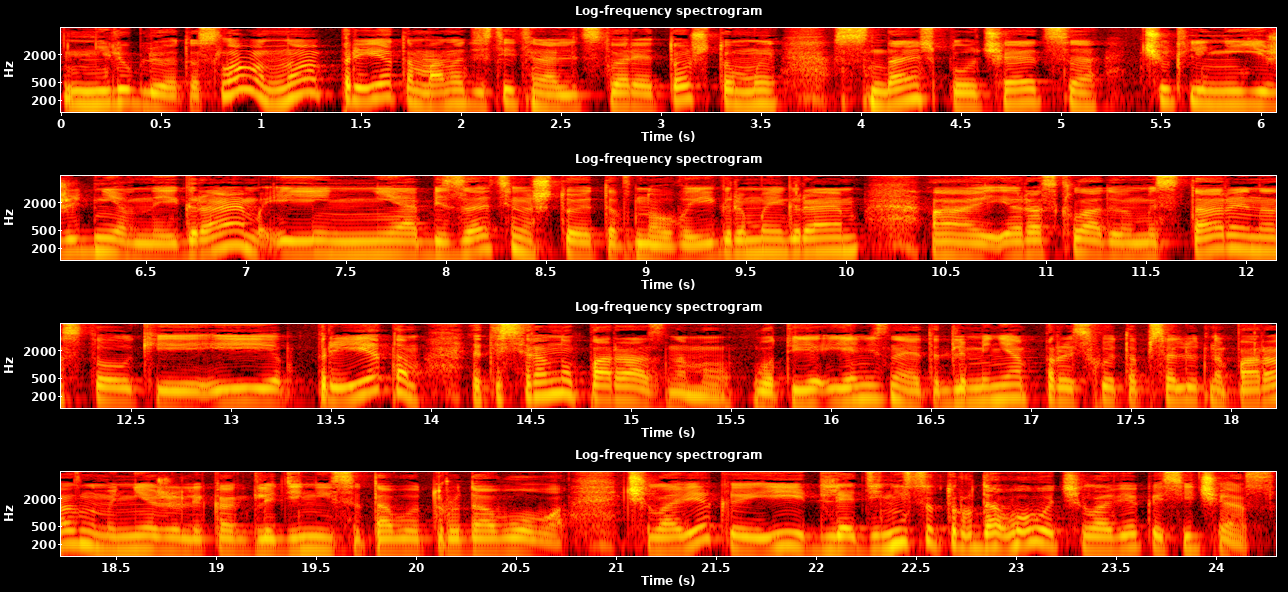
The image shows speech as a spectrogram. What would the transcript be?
Не люблю это слово, но при этом оно действительно олицетворяет то, что мы, знаешь, получается, чуть ли не ежедневно играем, и не обязательно, что это в новые игры мы играем, э, и раскладываем и старые настолки, и при этом это все равно по-разному. Вот я, я не знаю, это для меня происходит абсолютно по-разному, нежели как для Дениса того трудового человека и для Дениса трудового человека сейчас.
